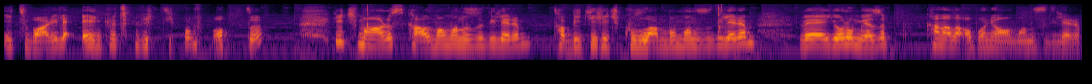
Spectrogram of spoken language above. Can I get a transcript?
itibariyle en kötü videom oldu. Hiç maruz kalmamanızı dilerim. Tabii ki hiç kullanmamanızı dilerim ve yorum yazıp kanala abone olmanızı dilerim.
